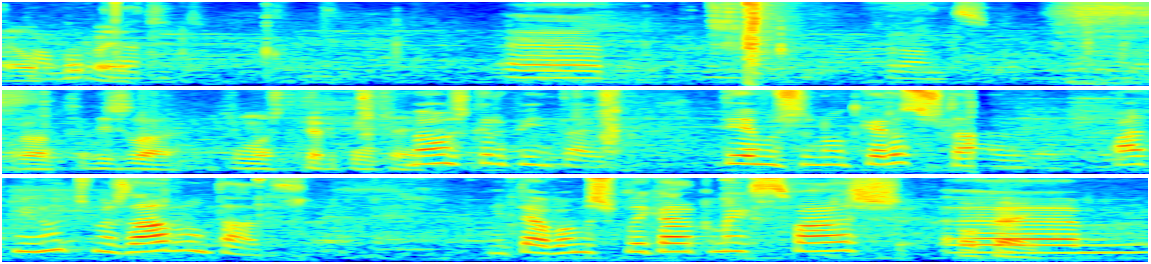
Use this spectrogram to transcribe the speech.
É o Ah, vou correto. tirar tudo. Ah, pronto. Pronto, diz lá, os mãos de carpinteiro. Vamos carpinteiro. Temos, não te quero assustar, 4 minutos, mas dá à vontade. Então, vamos explicar como é que se faz ahm,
